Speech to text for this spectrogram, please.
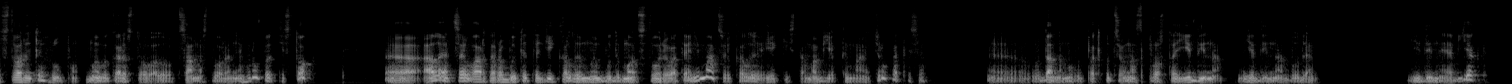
створити групу, ми використовували от саме створення групи, кісток. Е, Але це варто робити тоді, коли ми будемо створювати анімацію, коли якісь там об'єкти мають рухатися. Е, В даному випадку це у нас просто єдина, єдина буде єдиний об'єкт,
